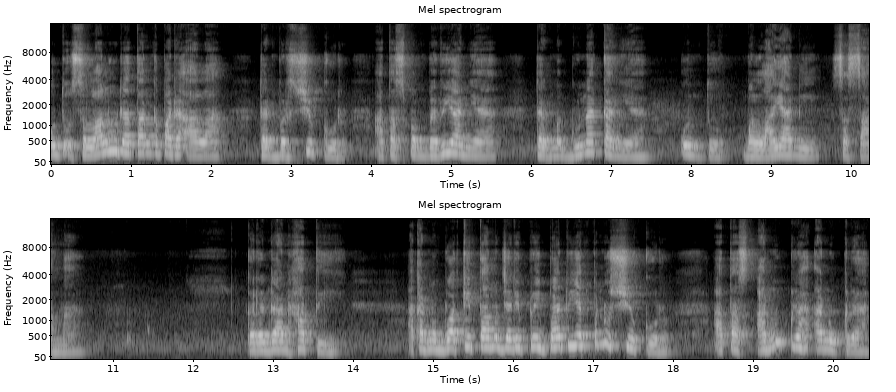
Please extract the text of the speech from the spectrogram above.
untuk selalu datang kepada Allah dan bersyukur atas pemberiannya dan menggunakannya untuk melayani sesama. Kerendahan hati akan membuat kita menjadi pribadi yang penuh syukur atas anugerah-anugerah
